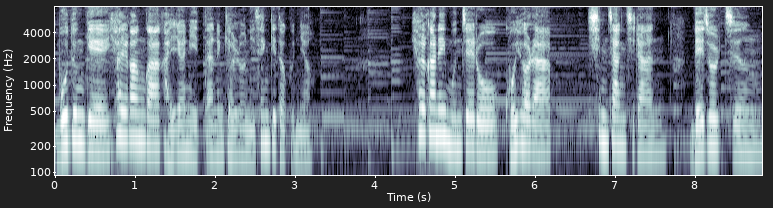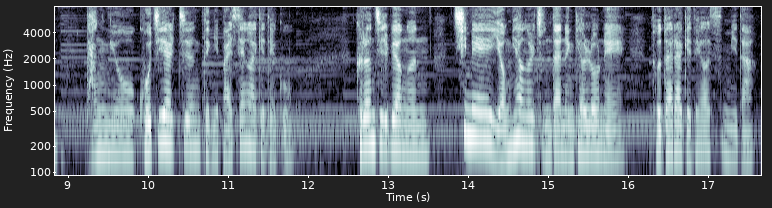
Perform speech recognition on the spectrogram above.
모든 게 혈관과 관련이 있다는 결론이 생기더군요. 혈관의 문제로 고혈압, 심장질환, 뇌졸중, 당뇨, 고지혈증 등이 발생하게 되고 그런 질병은 치매에 영향을 준다는 결론에 도달하게 되었습니다.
